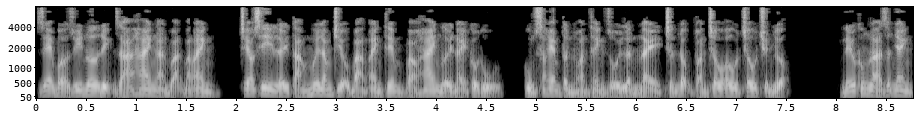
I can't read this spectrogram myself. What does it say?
Reber Júnior định giá 2000 vạn bảng Anh, Chelsea lấy 85 triệu bảng Anh thêm vào hai người này cầu thủ, cùng xác em tần hoàn thành rồi lần này chấn động toàn châu Âu châu chuyển nhượng. Nếu không là rất nhanh,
